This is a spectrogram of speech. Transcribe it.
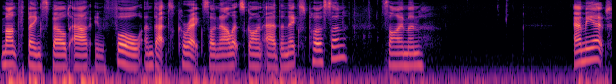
month being spelled out in full and that's correct. So now let's go and add the next person Simon Amiet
